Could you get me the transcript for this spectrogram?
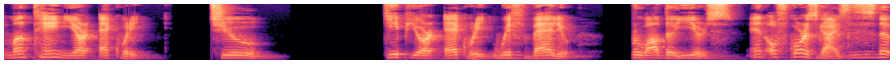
maintain your equity, to keep your equity with value throughout the years. And of course, guys, this is the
